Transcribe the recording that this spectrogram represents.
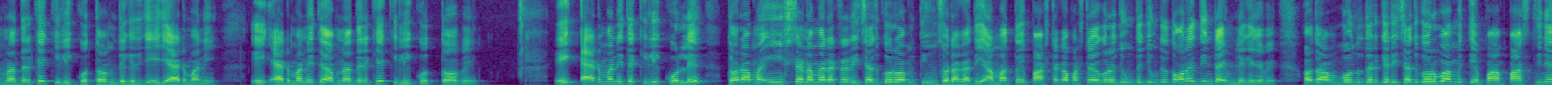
আপনাদেরকে ক্লিক করতে হবে। আমি দেখে দিচ্ছি, এই যে অ্যাড মানি এই অ্যাড মানিতে আপনাদেরকে ক্লিক করতে হবে। এই অ্যাড মানিতে ক্লিক করলে, ধরো আমার ইনস্টা নামের একটা রিচার্জ করব আমি তিনশো টাকা দিই। আমার তো এই পাঁচ টাকা পাঁচ টাকা করে জুমতে জুমতে তো অনেক দিন টাইম লেগে যাবে। হয়তো আমার বন্ধুদেরকে রিচার্জ করব, আমি পাঁচ দিনে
